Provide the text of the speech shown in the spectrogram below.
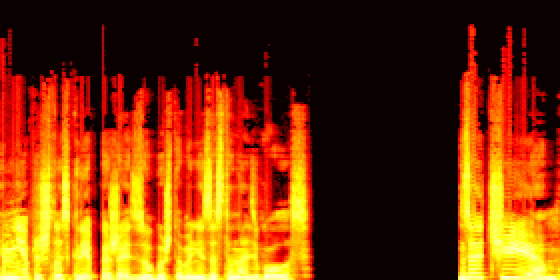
и мне пришлось крепко сжать зубы, чтобы не застонать голос. «Зачем?»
